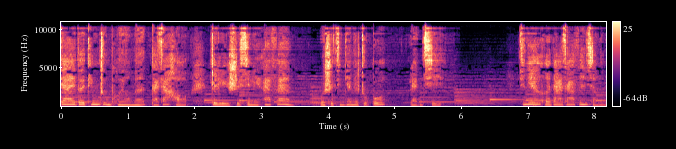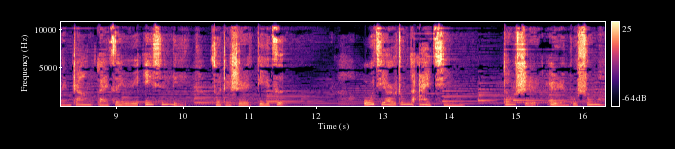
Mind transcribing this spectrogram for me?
亲爱的听众朋友们，大家好，这里是心理 FM，我是今天的主播冉琪。今天和大家分享的文章来自于一心理，作者是笛子。无疾而终的爱情，都是遇人不淑吗？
